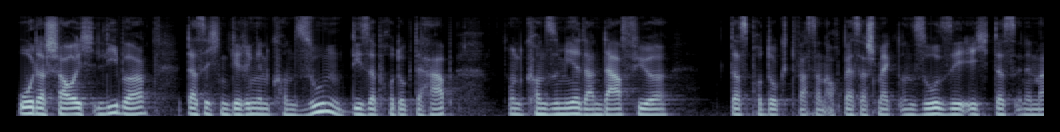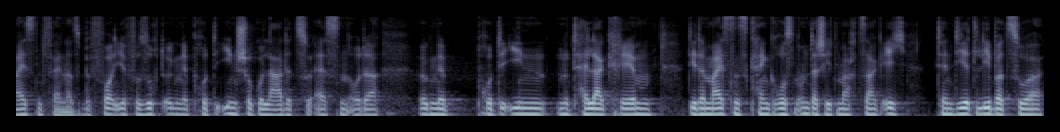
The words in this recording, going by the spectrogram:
oder schaue ich lieber, dass ich einen geringen Konsum dieser Produkte habe und konsumiere dann dafür das Produkt, was dann auch besser schmeckt. Und so sehe ich das in den meisten Fällen. Also bevor ihr versucht, irgendeine Proteinschokolade zu essen oder irgendeine Protein-Nutella-Creme, die dann meistens keinen großen Unterschied macht, sage ich, tendiert lieber zur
